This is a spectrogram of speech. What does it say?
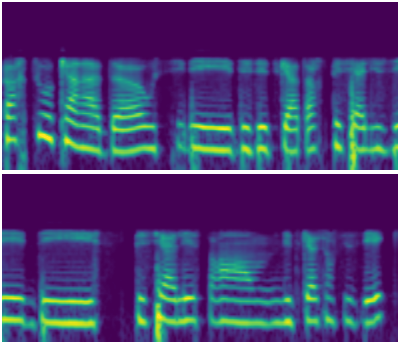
partout au Canada, aussi des, éducateurs spécialisés, des spécialistes en éducation physique,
